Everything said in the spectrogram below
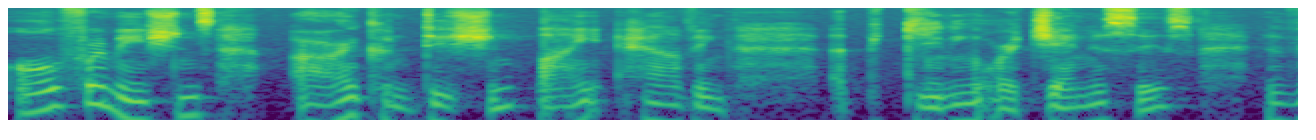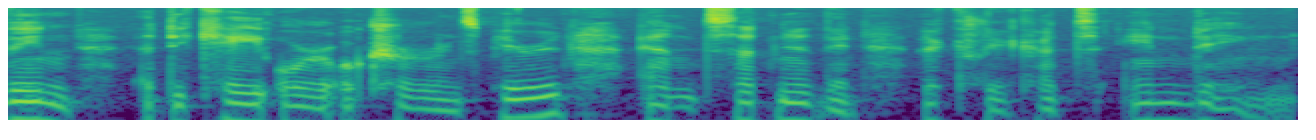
all formations are conditioned by having a beginning or a genesis, then a decay or occurrence period, and suddenly then a clear cut ending.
